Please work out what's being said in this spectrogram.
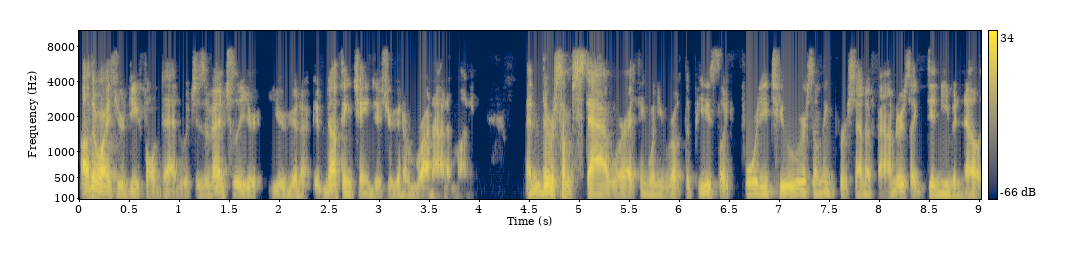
Otherwise, you're default dead, which is eventually you're you're gonna if nothing changes, you're gonna run out of money. And there was some stat where I think when you wrote the piece, like 42 or something percent of founders like didn't even know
